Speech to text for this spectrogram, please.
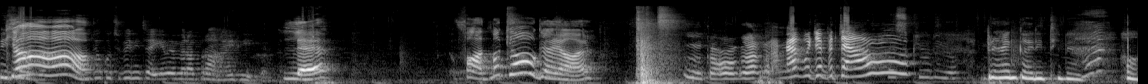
क्या? मुझे कुछ भी नहीं चाहिए मैं मेरा पुराना ही ठीक है। ले। फातिमा क्या हो गया यार? मुझे बचाओ। प्रैंक करी थी मैं। हाँ?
